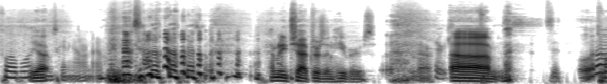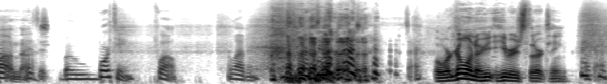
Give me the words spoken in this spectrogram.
Twelve one? Yep. I'm just kidding. I don't know. How many chapters in Hebrews? No. Thirteen. Um, Is it well, 12? nice. Is it 14, 12, 11. Well, we're going to Hebrews 13. Okay.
